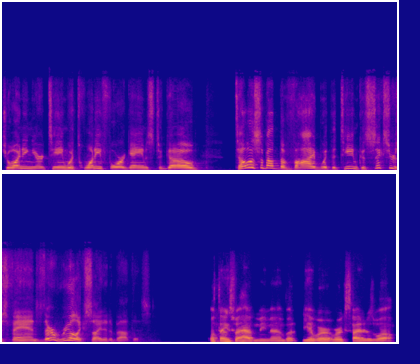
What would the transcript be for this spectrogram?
joining your team with 24 games to go. Tell us about the vibe with the team because Sixers fans, they're real excited about this. Well, thanks for having me, man. But yeah, we're we're excited as well.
